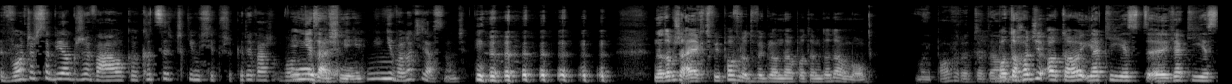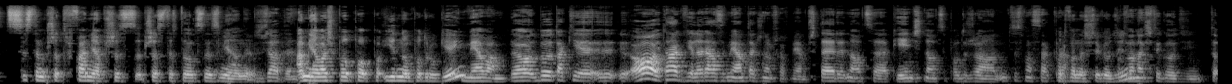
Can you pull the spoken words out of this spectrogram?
włączasz sobie ogrzewałko, kocyczkiem się przykrywasz. włączasz nie zaśnij. Nie, nie, nie wolno ci zasnąć. No dobrze, a jak twój powrót wyglądał potem do domu? Mój powrót do domu. Bo to chodzi o to, jaki jest, e, jaki jest system przetrwania przez, przez te nocne zmiany. Żaden. A miałaś po, po, po jedną po drugiej? Miałam. Było, były takie, y, oj tak, wiele razy miałam tak, że na przykład miałam 4 noce, 5 nocy pod rząd. To jest masakra. Po 12 godzin? Po 12 godzin. To,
